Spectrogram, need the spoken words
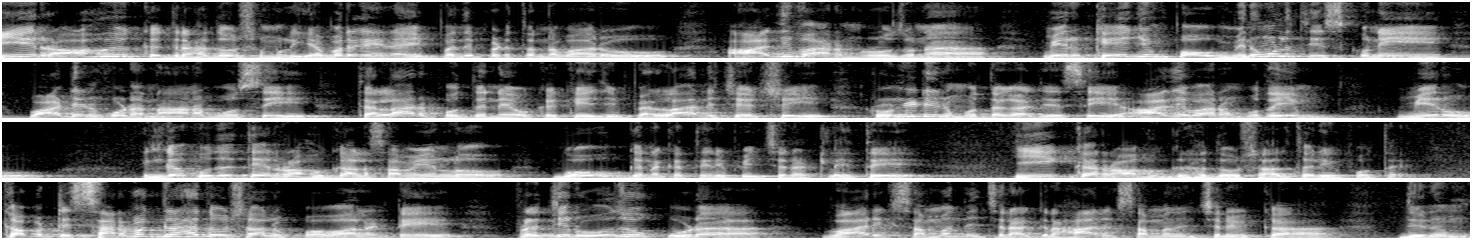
ఈ రాహు యొక్క గ్రహ దోషములు ఎవరికైనా ఇబ్బంది పెడుతున్న వారు ఆదివారం రోజున మీరు కేజీ పావు మినుములు తీసుకుని వాటిని కూడా నానబోసి తెల్లారి పొద్దున్నే ఒక కేజీ బెల్లాన్ని చేర్చి రెండింటిని ముద్దగా చేసి ఆదివారం ఉదయం మీరు ఇంకా కుదిరితే రాహుకాల సమయంలో గోవు గనక తినిపించినట్లయితే ఈ యొక్క రాహుగ్రహ దోషాలు తొలగిపోతాయి. కాబట్టి సర్వగ్రహ దోషాలు పోవాలంటే ప్రతిరోజు కూడా వారికి సంబంధించిన గ్రహానికి సంబంధించిన యొక్క దినం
